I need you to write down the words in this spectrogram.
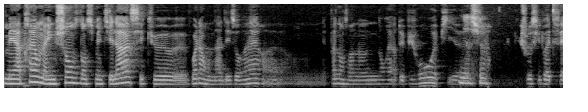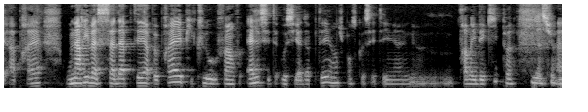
mais après on a une chance dans ce métier-là, c'est que, voilà, on a des horaires, on n'est pas dans un horaire de bureau et puis, bien sûr, quelque chose qui doit être fait après, on arrive à s'adapter à peu près et puis Clo enfin, elle s'était aussi adaptée, hein, je pense que c'était un travail d'équipe. bien sûr. Heu,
